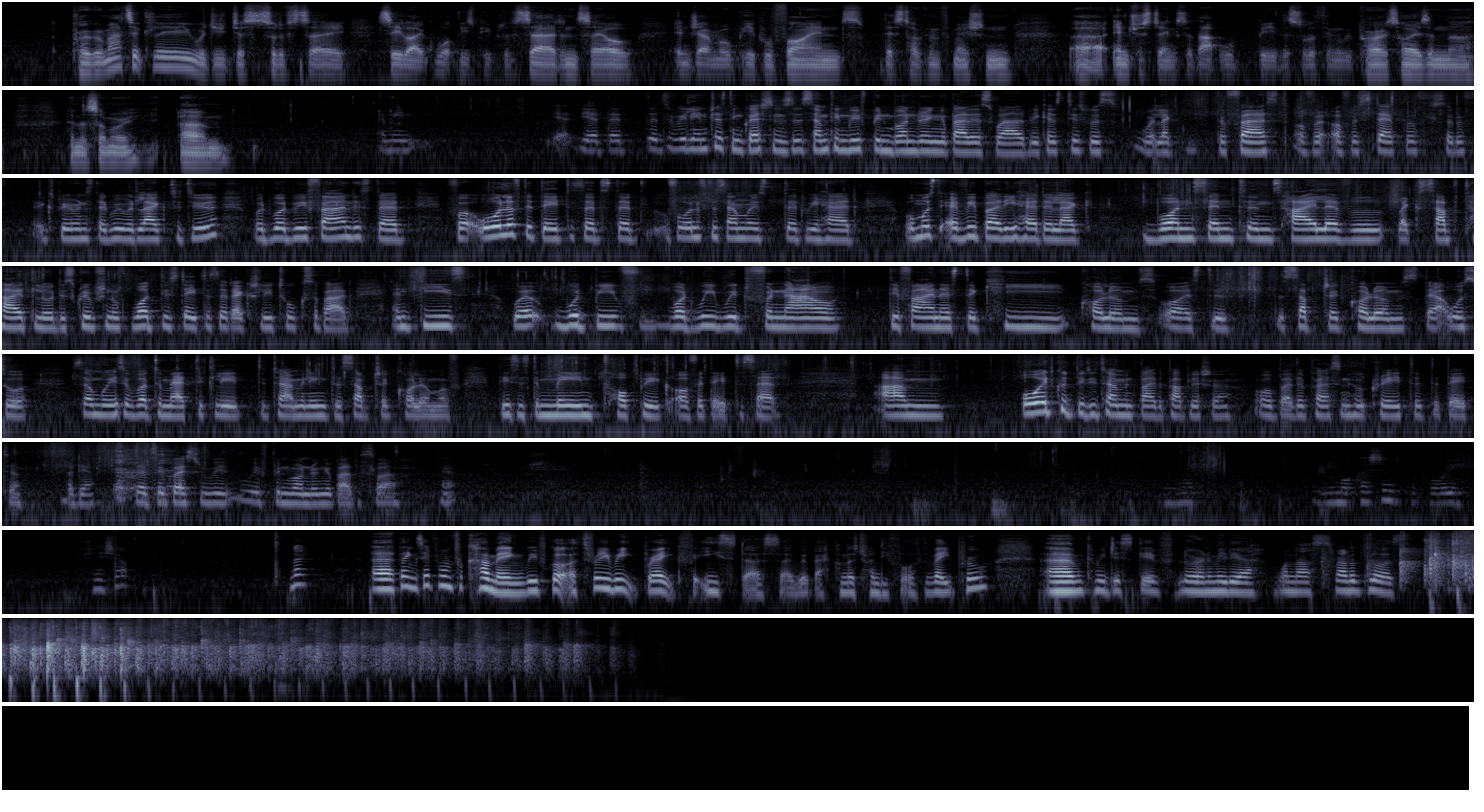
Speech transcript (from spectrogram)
programmatically? Would you just sort of say see like what these people have said and say, oh, in general, people find this type of information uh, interesting, so that will be the sort of thing we prioritize in the in the summary. Um, I mean, yeah, yeah that, that's a really interesting question. This is something we've been wondering about as well, because this was like the first of a, of a step of sort of experiments that we would like to do. But what we found is that for all of the data sets that, for all of the summaries that we had, almost everybody had a like one sentence high level like subtitle or description of what this data set actually talks about. And these were, would be what we would for now define as the key columns or as the, the subject columns. There are also some ways of automatically determining the subject column of this is the main topic of a data set. Um, or it could be determined by the publisher or by the person who created the data. But yeah, that's a question we, we've been wondering about as well. Yeah. Any more, any more questions before we finish up? No? Uh, thanks everyone for coming. We've got a three week break for Easter, so we're back on the 24th of April. Um, can we just give Laura and Emilia one last round of applause?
